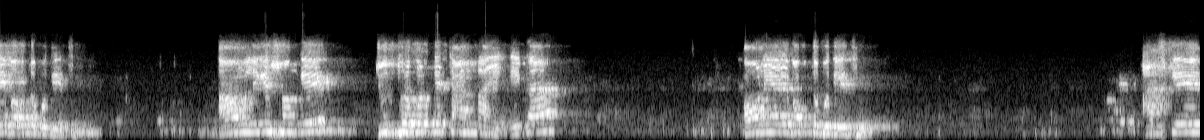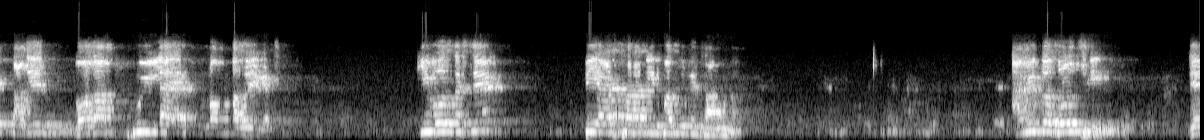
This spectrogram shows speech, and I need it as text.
এই বক্তব্য দিয়েছেন আওয়ামী লীগের সঙ্গে যুদ্ধ করতে চান নাই এটা অন এয়ারে বক্তব্য দিয়েছে। আজকে তাদের গলা ফুইলা একটু লম্বা হয়ে গেছে। কি বলতেছে? পিয়ার ছাড়া নির্বাচনে যাব না। আমি তো বলছি যে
